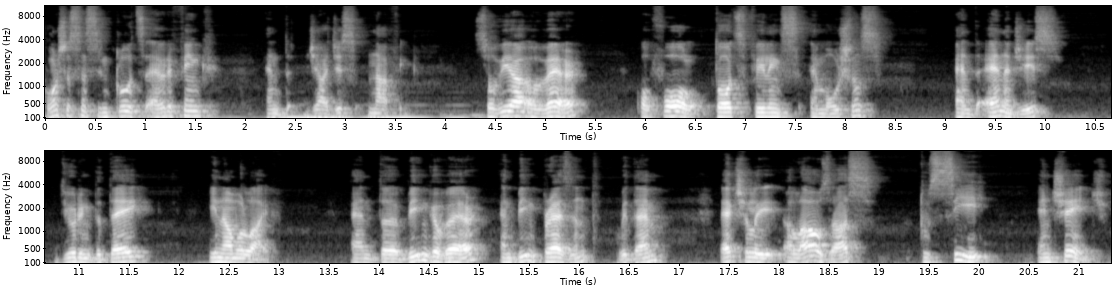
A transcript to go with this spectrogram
Consciousness includes everything and judges nothing. So we are aware of all thoughts, feelings, emotions, and energies during the day in our life. And uh, being aware and being present with them actually allows us to see and change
